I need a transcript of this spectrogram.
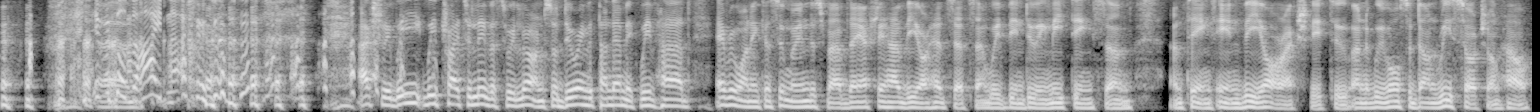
difficult to hide now. actually, we we try to live as we learn. So during the pandemic, we've had everyone in Consumer Industry Lab. They actually have VR headsets, and we've been doing meetings and and things in VR actually too. And we've also done research on how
